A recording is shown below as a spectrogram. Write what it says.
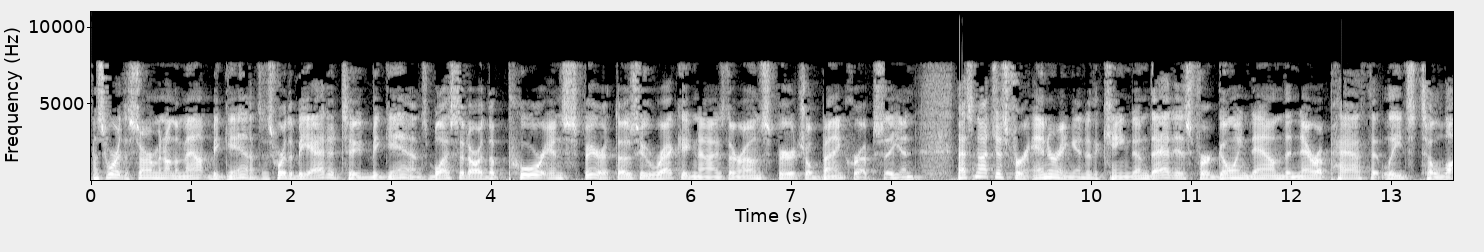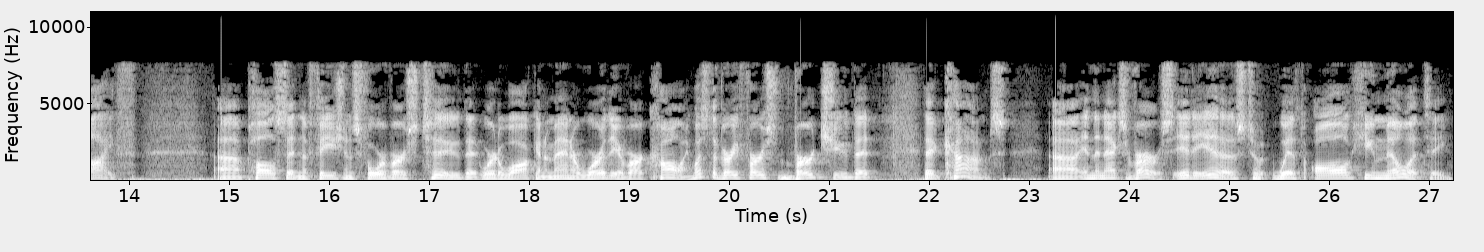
That's where the Sermon on the Mount begins. That's where the Beatitude begins. Blessed are the poor in spirit, those who recognize their own spiritual bankruptcy. And that's not just for entering into the kingdom, that is for going down the narrow path that leads to life. Uh, Paul said in Ephesians 4 verse 2 that we're to walk in a manner worthy of our calling. What's the very first virtue that, that comes? Uh, in the next verse, it is to, with all humility.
